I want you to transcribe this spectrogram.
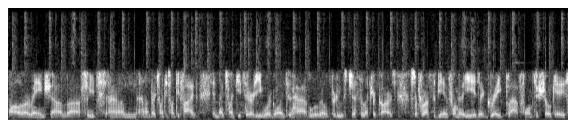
all of our range of uh, fleets um, by 2025, and by 2030, we're going to have we're going to produce just electric cars. So for us to be in Formula E is a great platform to showcase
